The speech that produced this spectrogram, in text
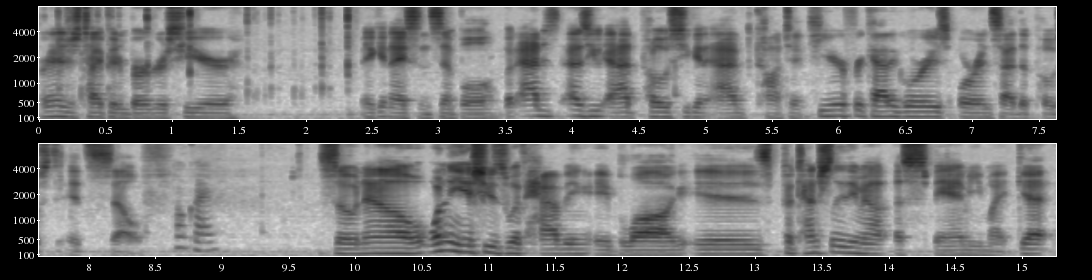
We're going to just type in burgers here. Make it nice and simple. But as, as you add posts, you can add content here for categories or inside the post itself. Okay. So now, one of the issues with having a blog is potentially the amount of spam you might get.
